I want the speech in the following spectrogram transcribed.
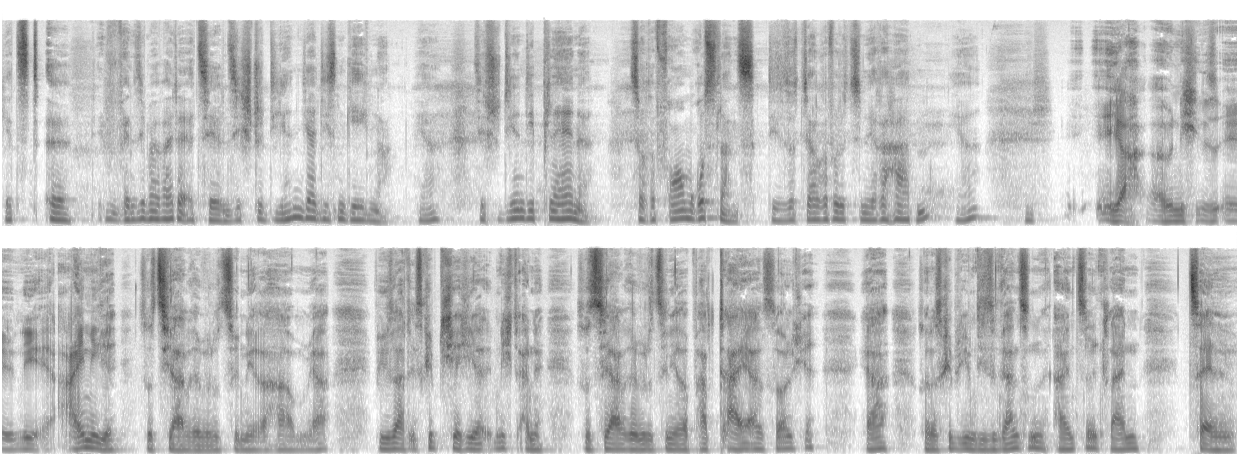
Jetzt, äh, wenn Sie mal weiter erzählen, Sie studieren ja diesen Gegner. Ja? Sie studieren die Pläne zur Reform Russlands, die Sozialrevolutionäre haben. Ja? Nicht? Ja, aber nicht äh, nee, einige Sozialrevolutionäre haben. Ja, wie gesagt, es gibt hier hier nicht eine sozialrevolutionäre Partei als solche, ja, sondern es gibt eben diese ganzen einzelnen kleinen Zellen,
